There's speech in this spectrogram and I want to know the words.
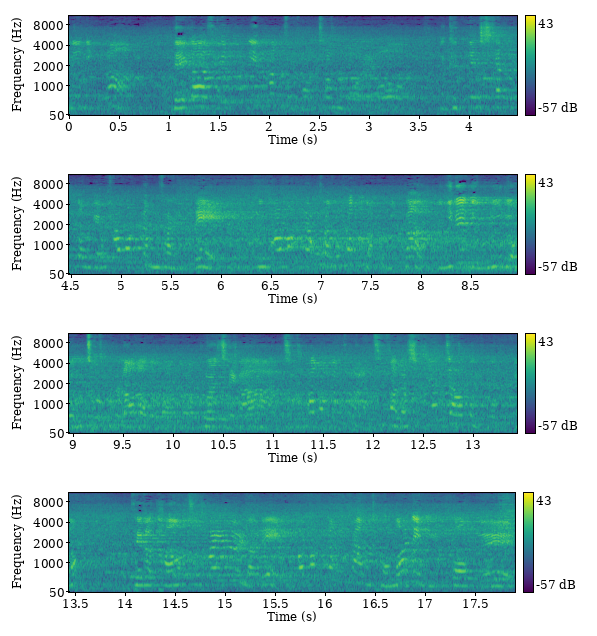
밀리니까 내가 새로운 일을 하면서 벅찬 거예요. 그때 시작했던 게 화학 영상인데 그 화학 영상을 하고 나니까 일의 능률이 엄청 올라가더라고요. 그걸 제가 지금 화학 영상을 아침마다 10년째 하고 있거든요. 제가 다음 주 화요일 날에 화학 영상 전환의 비법을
